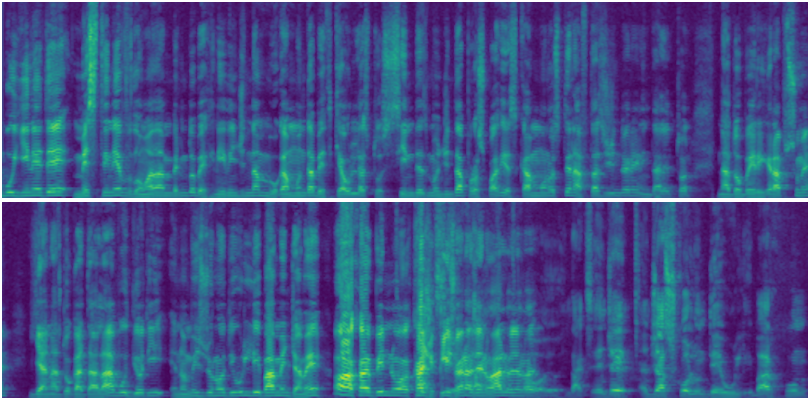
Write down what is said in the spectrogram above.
που γίνεται μες στην εβδομάδα πριν το παιχνίδι και να που κάνουν τα παιδιά όλα στο σύνδεσμο και τα προσπάθειες κάνουν ώστε να φτάσει το 90 λεπτό να το περιγράψουμε για να το καταλάβουν διότι νομίζουν ότι όλοι πάμε για με «Αχ, πίνω, κάτσε κλείσω ένας ενώ άλλος ενώ άλλος». Όχι, Εντάξει, εν και- εν και ασχολούνται όλοι. Υπάρχουν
